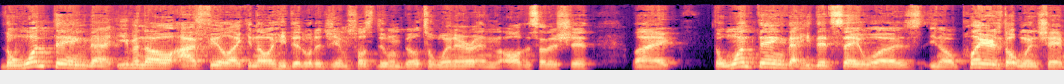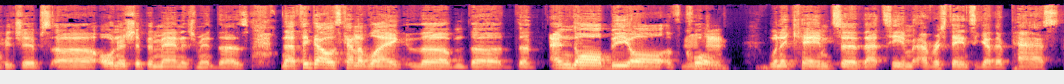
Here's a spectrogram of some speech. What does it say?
The one thing that even though I feel like you know he did what a GM's supposed to do and built a winner and all this other shit, like the one thing that he did say was, you know, players don't win championships, uh, ownership and management does. And I think that was kind of like the the the end all be all of quote mm-hmm when it came to that team ever staying together past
